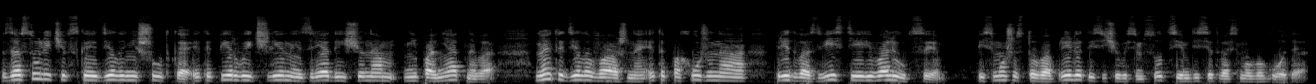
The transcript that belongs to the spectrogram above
Засуличевское дело не шутка, это первые члены из ряда еще нам непонятного, но это дело важное, это похоже на предвозвестие революции. Письмо 6 апреля 1878 года.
